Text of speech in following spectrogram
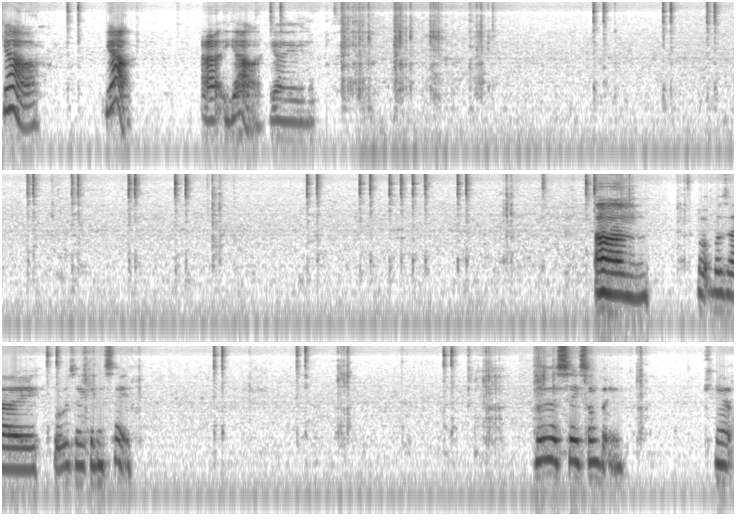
yeah, yeah, uh, yeah, yeah, yeah. yeah. Um, what was I? What was I gonna say? Was gonna say something. Can't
